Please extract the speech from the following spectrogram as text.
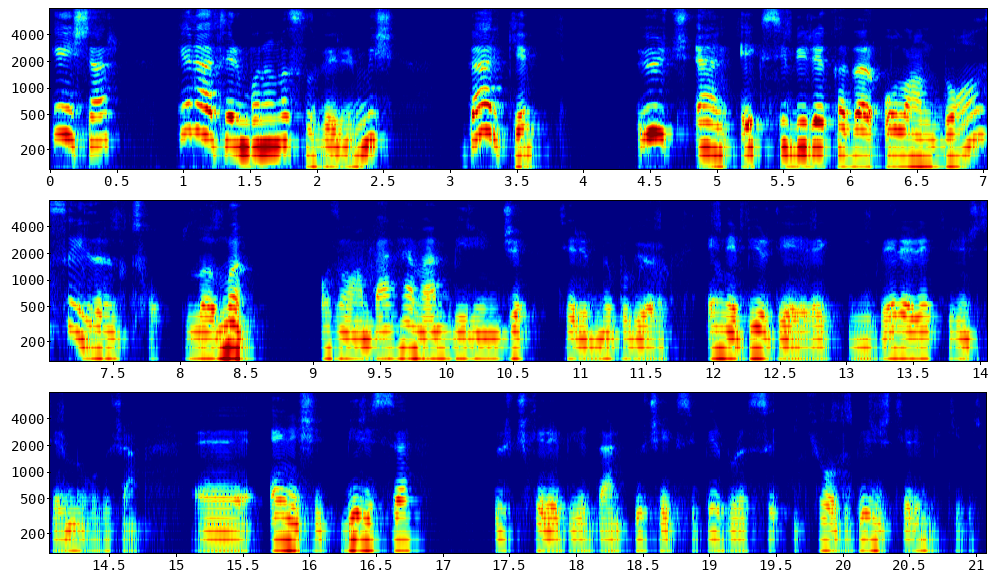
Gençler Genel terim bana nasıl verilmiş? Der ki 3n eksi 1'e kadar olan doğal sayıların toplamı. O zaman ben hemen birinci terimi buluyorum. n'e bir değerini vererek birinci terimi bulacağım. Ee, n eşit 1 ise 3 kere 1'den 3 eksi 1 burası 2 oldu. Birinci terim 2'dir.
